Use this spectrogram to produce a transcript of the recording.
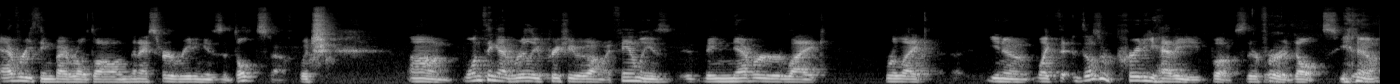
everything by Roald Dahl, and then I started reading his adult stuff, which um, one thing I really appreciate about my family is they never like were like, you know, like th- those are pretty heavy books. They're for Right. adults, you know.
